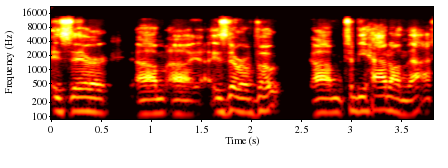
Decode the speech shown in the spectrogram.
is there um, uh, is there a vote um, to be had on that?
